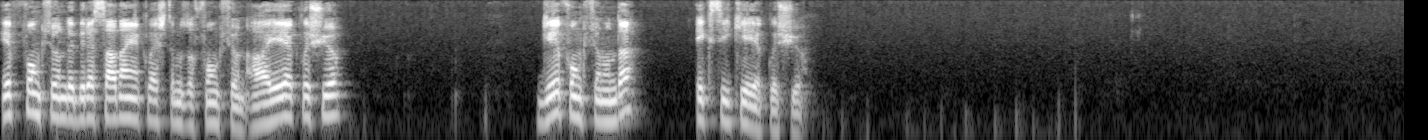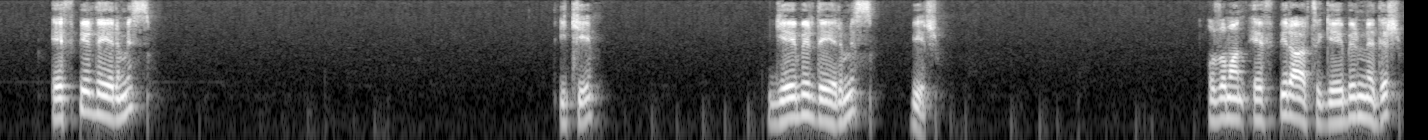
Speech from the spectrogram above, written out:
f fonksiyonunda 1'e sağdan yaklaştığımızda fonksiyon a'ya yaklaşıyor. G fonksiyonunda eksi 2'ye yaklaşıyor. f1 değerimiz 2. G1 değerimiz 1. O zaman F1 artı G1 nedir?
